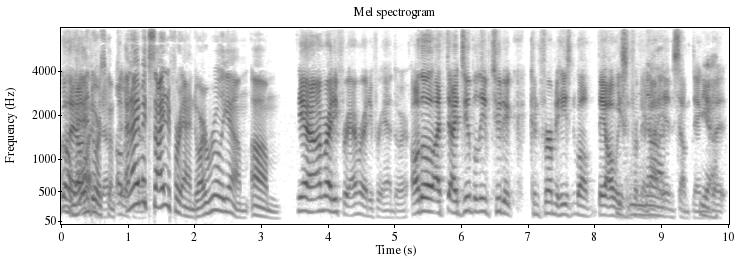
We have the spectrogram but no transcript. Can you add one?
Go Oh, ahead, yeah, I'll Andor's it up. come, I'll through. look and I'm excited for Andor. I really am. Um, Yeah, I'm ready for I'm ready for Andor. Although I, I do believe Tudyk confirmed that he's well, they always He's confirm they're not, not- in something, yeah. but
